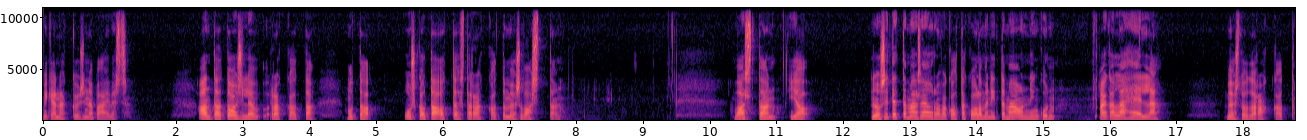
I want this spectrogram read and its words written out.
mikä näkyy siinä päivässä. Antaa toisille rakkautta, mutta uskaltaa ottaa sitä rakkautta myös vastaan. Vastaan. Ja no sitten tämä seuraava kohta kolme, niin tämä on niin kuin aika lähellä myös tuota rakkautta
